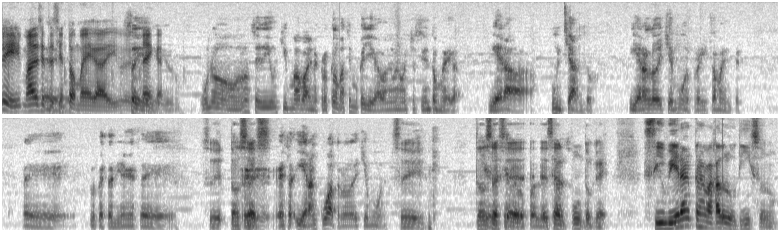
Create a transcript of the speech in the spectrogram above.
Sí, más de 700 Eh, megas y eh, sí, venga. uno, uno CD, un chip más vaina. Creo que lo máximo que llegaban eran 800 megas. Y era punchando. Y eran los de Chemue precisamente. Eh, lo que tenían ese. Sí. Entonces. eh, esa- y eran cuatro los de Chemue. Sí. Entonces, Que- que no eh, ese es el punto que si hubieran trabajado al unísono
